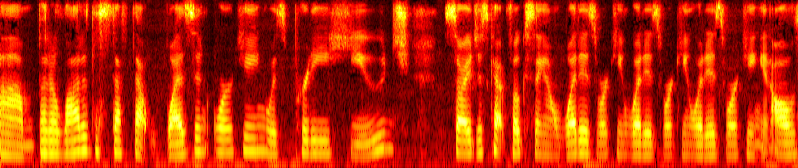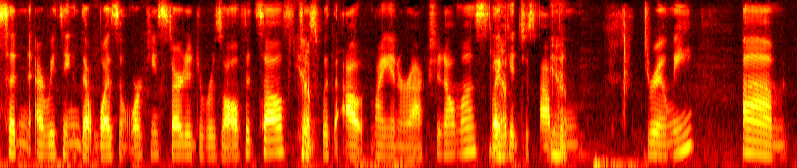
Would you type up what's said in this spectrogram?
Um, but a lot of the stuff that wasn't working was pretty huge. So I just kept focusing on what is working, what is working, what is working. And all of a sudden, everything that wasn't working started to resolve itself Yep. just without my interaction almost. Like Yep. it just happened through me. Um,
